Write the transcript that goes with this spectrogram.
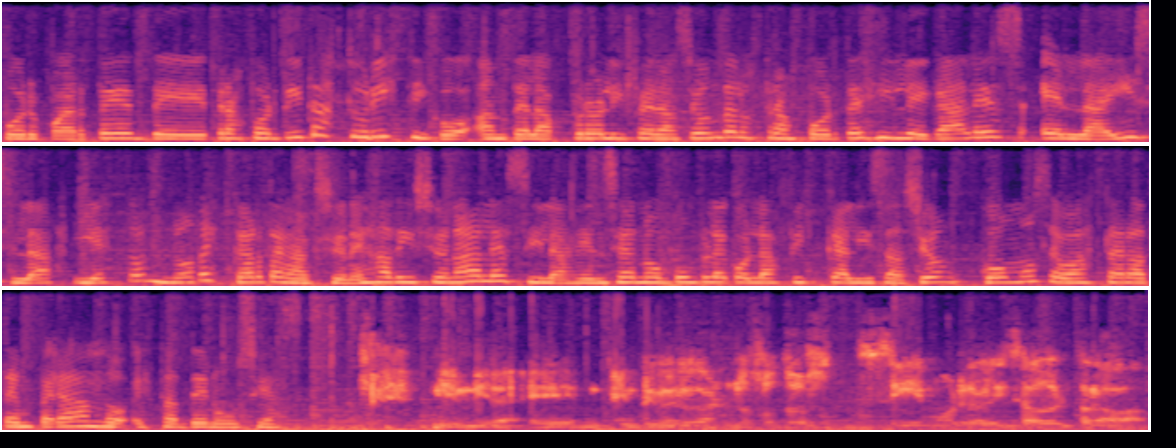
por parte de transportistas turísticos ante la proliferación de los transportes ilegales en la isla y estos no descartan acciones adicionales si la agencia no cumple con la fiscalización. ¿Cómo se va a estar atemperando estas denuncias? Bien, mira, en, primer lugar, nosotros sí hemos realizado el trabajo.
